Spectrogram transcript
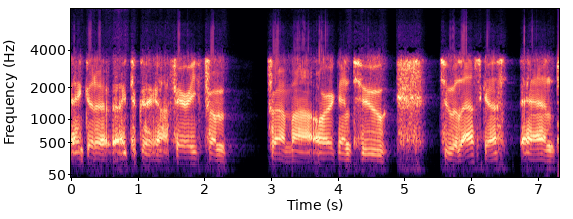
I got a I took a, a ferry from from uh, Oregon to to Alaska, and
